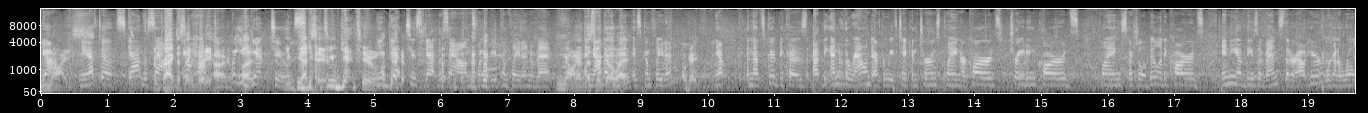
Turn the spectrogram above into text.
Yeah. Nice. And you have to scat the sounds. Been You practicing don't pretty have to, hard, But you but get to. you You get get to. You get to. You get to scat the sounds whenever you complete an event. Nice. And And this now would that go away? is completed. Okay. Yep. And that's good because at the end of the round, after we've taken turns playing our cards, trading cards, playing special ability cards, any of these events that are out here, we're going to roll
